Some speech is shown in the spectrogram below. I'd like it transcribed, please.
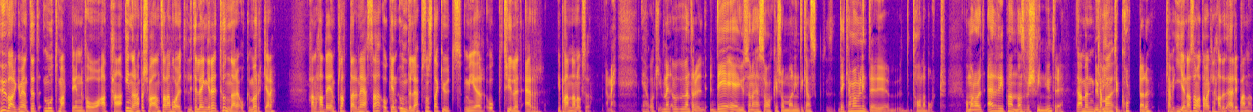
huvudargumentet mot Martin var att han, innan han försvann så hade han varit lite längre, tunnare och mörkare. Han hade en plattare näsa och en underläpp som stack ut mer och tydligen ett R i pannan också. Ja, men, okej, men vänta nu, det är ju sådana här saker som man inte kan... Det kan man väl inte eh, tala bort? Om man har ett R i pannan så försvinner ju inte det. Ja, men Du kan, blir man, inte kortare. kan vi enas om att han verkligen hade ett R i pannan?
